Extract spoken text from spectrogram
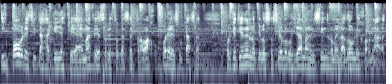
Y pobrecitas aquellas que además de eso les toca hacer trabajo fuera de su casa, porque tienen lo que los sociólogos llaman el síndrome de la doble jornada.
